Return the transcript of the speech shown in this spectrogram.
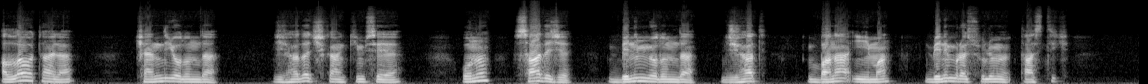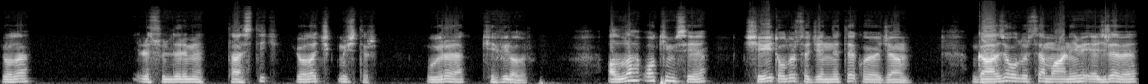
Allahu Teala kendi yolunda cihada çıkan kimseye onu sadece benim yolumda cihat, bana iman, benim Resulümü tasdik yola Resullerimi tasdik yola çıkmıştır buyurarak kefil olur. Allah o kimseye şehit olursa cennete koyacağım, gazi olursa manevi ecre ve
